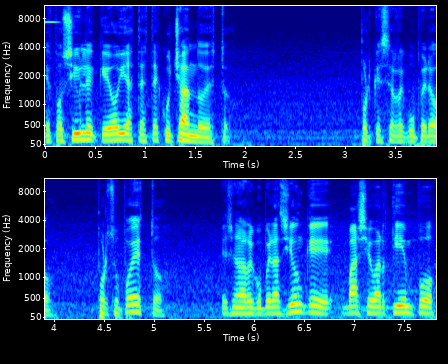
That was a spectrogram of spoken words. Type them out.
es posible que hoy hasta esté escuchando esto, porque se recuperó. Por supuesto, es una recuperación que va a llevar tiempo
